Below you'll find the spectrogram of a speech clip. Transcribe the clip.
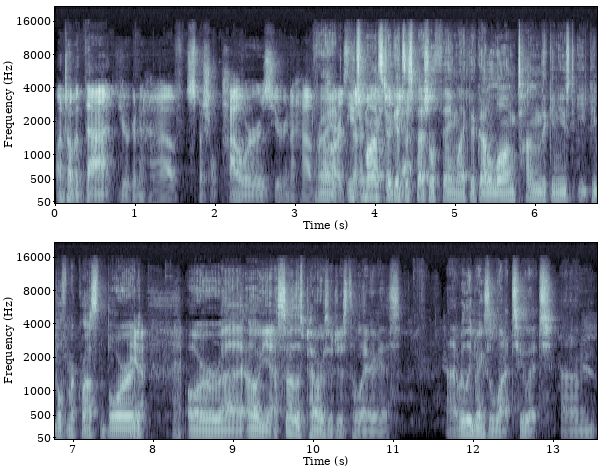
on top of that, you're gonna have special powers. You're gonna have Right. cards. that Each monster gets a special thing, like they've got a long tongue that can use to eat people from across the board. Yeah, yeah. Or, uh, oh yeah, some of those powers are just hilarious. Uh, it really brings a lot to it. Um,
